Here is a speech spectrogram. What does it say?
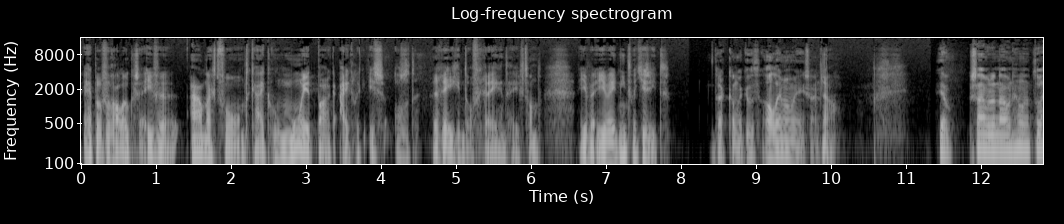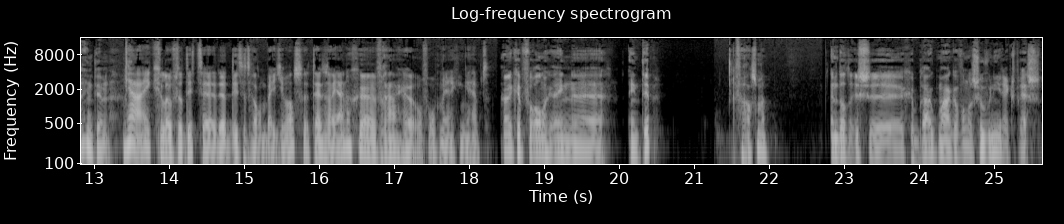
heb er vooral ook eens even aandacht voor om te kijken hoe mooi het park eigenlijk is als het regent of geregend heeft. Want je, je weet niet wat je ziet. Daar kan ik het alleen maar mee eens zijn. Ja. Zijn we er nou een heel doorheen, Tim? Ja, ik geloof dat dit, uh, dat dit het wel een beetje was. Tenzij jij nog uh, vragen of opmerkingen hebt. Nou, ik heb vooral nog één, één tip. Verras me. En dat is gebruik maken van de Souvenir Express.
